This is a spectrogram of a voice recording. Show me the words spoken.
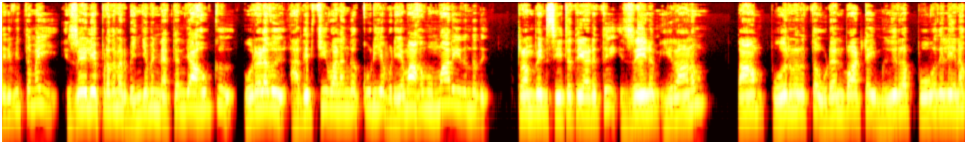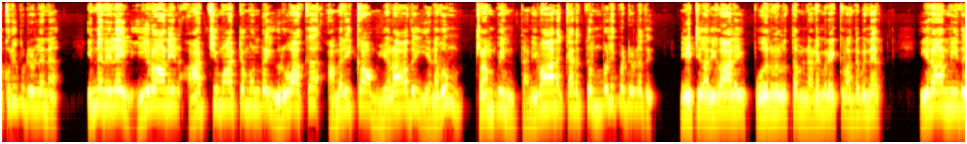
தெரிவித்தமை இஸ்ரேலிய பிரதமர் பெஞ்சமின் நெத்தன்யாகுக்கு ஓரளவு அதிர்ச்சி வழங்கக்கூடிய விடயமாகவும் மாறியிருந்தது. ட்ரம்பின் சீற்றத்தை அடுத்து இஸ்ரேலும் ஈரானும் தாம் போர் நிறுத்த உடன்பாட்டை மீறப் போவதில்லை என குறிப்பிட்டுள்ளன. இந்த நிலையில் ஈரானில் ஆட்சி மாற்றம் ஒன்றை உருவாக்க அமெரிக்கா முயலாது எனவும் ட்ரம்பின் தனிவான கருத்தும் வெளிப்பட்டுள்ளது. நேற்று அதிகாலை போர் நிறுத்தம் நடைமுறைக்கு வந்த பின்னர் ஈரான் மீது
